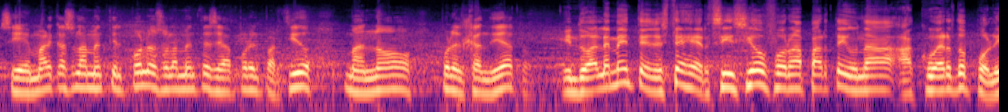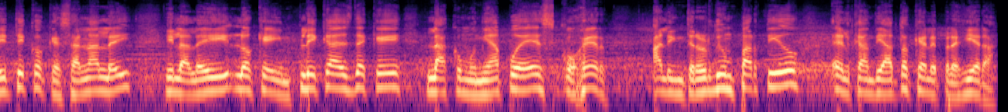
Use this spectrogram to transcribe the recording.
Si marca solamente el polo, solamente se va por el partido, más no por el candidato. Indudablemente, este ejercicio forma parte de un acuerdo político que está en la ley y la ley lo que implica es de que la comunidad puede escoger al interior de un partido el candidato que le prefiera.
